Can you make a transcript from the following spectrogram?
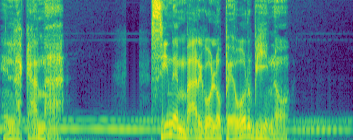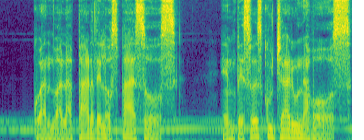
en la cama. Sin embargo, lo peor vino cuando a la par de los pasos empezó a escuchar una voz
